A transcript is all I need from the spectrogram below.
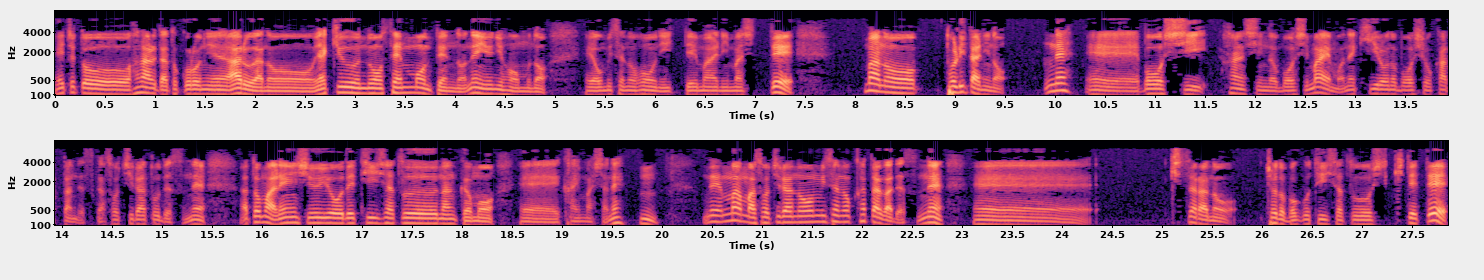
えちょっと離れたところにあるあの、野球の専門店のね、ユニフォームの、えお店の方に行ってまいりまして、まあ、あの、鳥谷のね、えー、帽子、阪神の帽子、前もね、黄色の帽子を買ったんですが、そちらとですね、あとまあ練習用で T シャツなんかも、えー、買いましたね。うん。で、まあまあそちらのお店の方がですね、えー、キサラのちょうど僕 T シャツを着てて、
